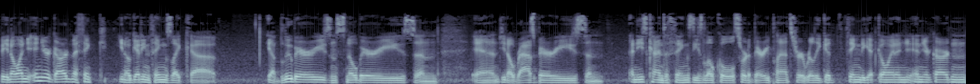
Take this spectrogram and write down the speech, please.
but you know, when in your garden, I think you know getting things like uh, yeah, blueberries and snowberries and and you know raspberries and and these kinds of things, these local sort of berry plants are a really good thing to get going in, in your garden.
